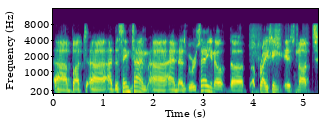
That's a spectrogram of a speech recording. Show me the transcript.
Uh, but uh, at the same time, and as we were saying, you know, the pricing is not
